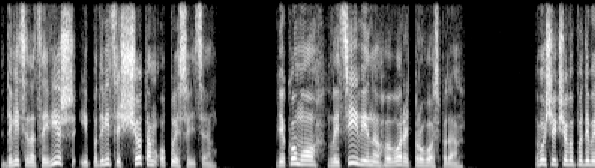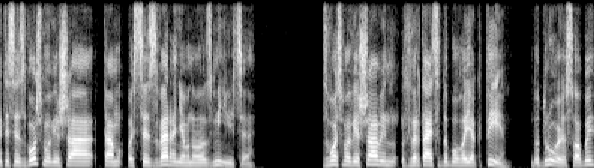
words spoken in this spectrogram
дивіться на цей вірш і подивіться, що там описується, в якому лиці він говорить про Господа. Тому що якщо ви подивитеся з 8 вірша, там ось це звернення воно змінюється. З 8 вірша він звертається до Бога як ти, до другої особи,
